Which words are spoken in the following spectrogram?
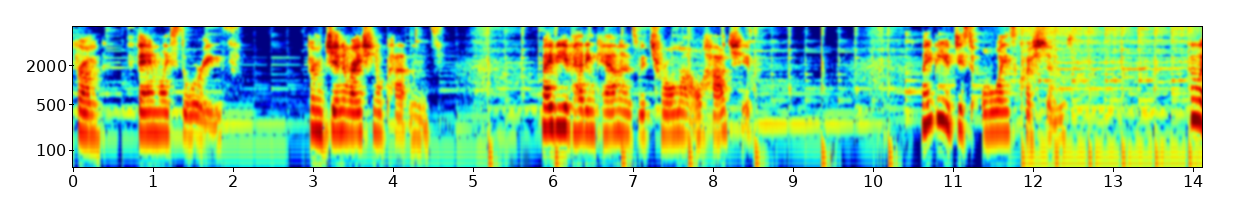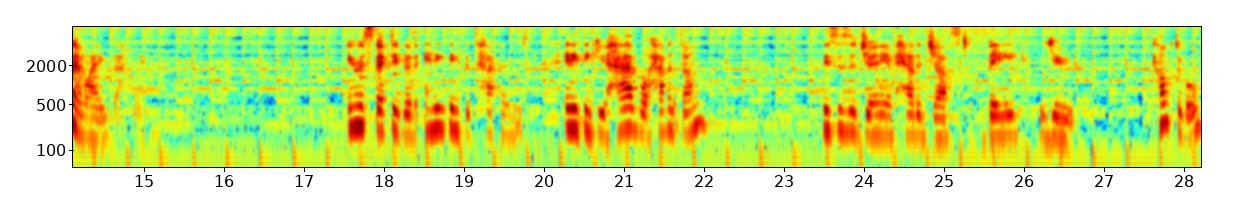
from family stories, from generational patterns. Maybe you've had encounters with trauma or hardship. Maybe you've just always questioned who am I exactly? Irrespective of anything that's happened, anything you have or haven't done, this is a journey of how to just be you, comfortable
